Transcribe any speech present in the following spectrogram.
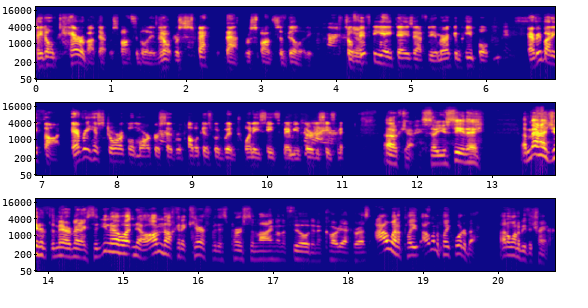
They don't care about that responsibility. They don't respect that responsibility. So 58 days after the American people, everybody thought, every historical marker said Republicans would win 20 seats, maybe 30 seats. Okay, so you see, they imagine if the paramedic said, "You know what? No, I'm not going to care for this person lying on the field in a cardiac arrest. I want to play. I want to play quarterback. I don't want to be the trainer."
